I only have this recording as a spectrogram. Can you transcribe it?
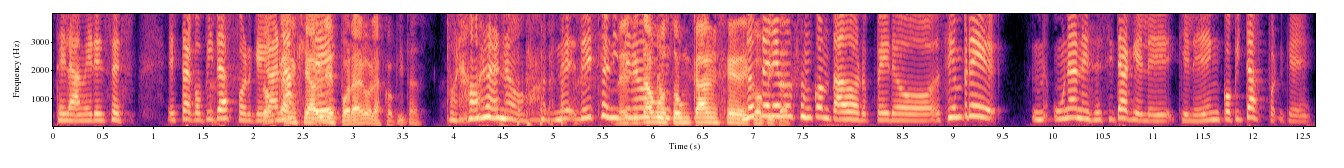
te la mereces. Esta copita es porque ¿Son ganaste. canjeables por algo las copitas? Por ahora no. De de hecho, ni tenemos Necesitamos un, canje de no copitas. tenemos un contador, pero siempre una necesita que le, que le den copitas porque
